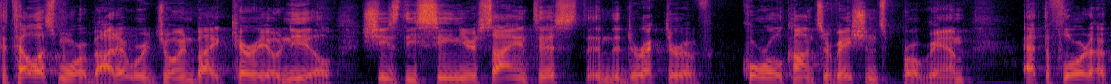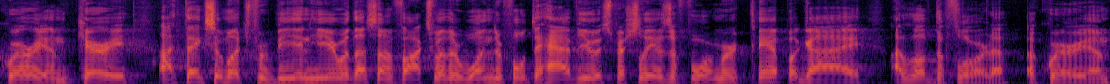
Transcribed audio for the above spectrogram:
To tell us more about it, we're joined by Keri O'Neil. She's the senior scientist and the director of Coral Conservation Program at the Florida Aquarium. Keri, uh, thanks so much for being here with us on Fox Weather. Wonderful to have you, especially as a former Tampa guy. I love the Florida Aquarium.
